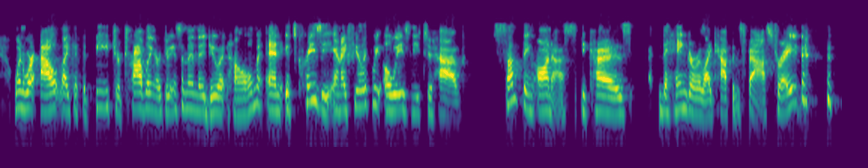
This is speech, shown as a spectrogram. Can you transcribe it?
when we're out like at the beach or traveling or doing something they do at home. And it's crazy. And i feel like we always need to have something on us because the hanger like happens fast right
